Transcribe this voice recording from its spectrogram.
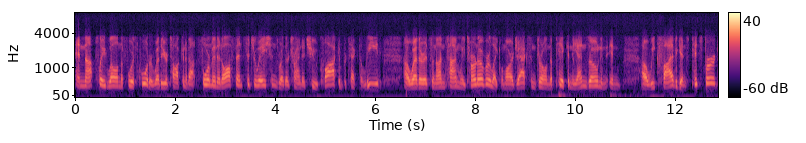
and not played well in the fourth quarter. Whether you're talking about four-minute offense situations where they're trying to chew clock and protect the lead, uh, whether it's an untimely turnover like Lamar Jackson throwing the pick in the end zone in, in uh, Week Five against Pittsburgh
